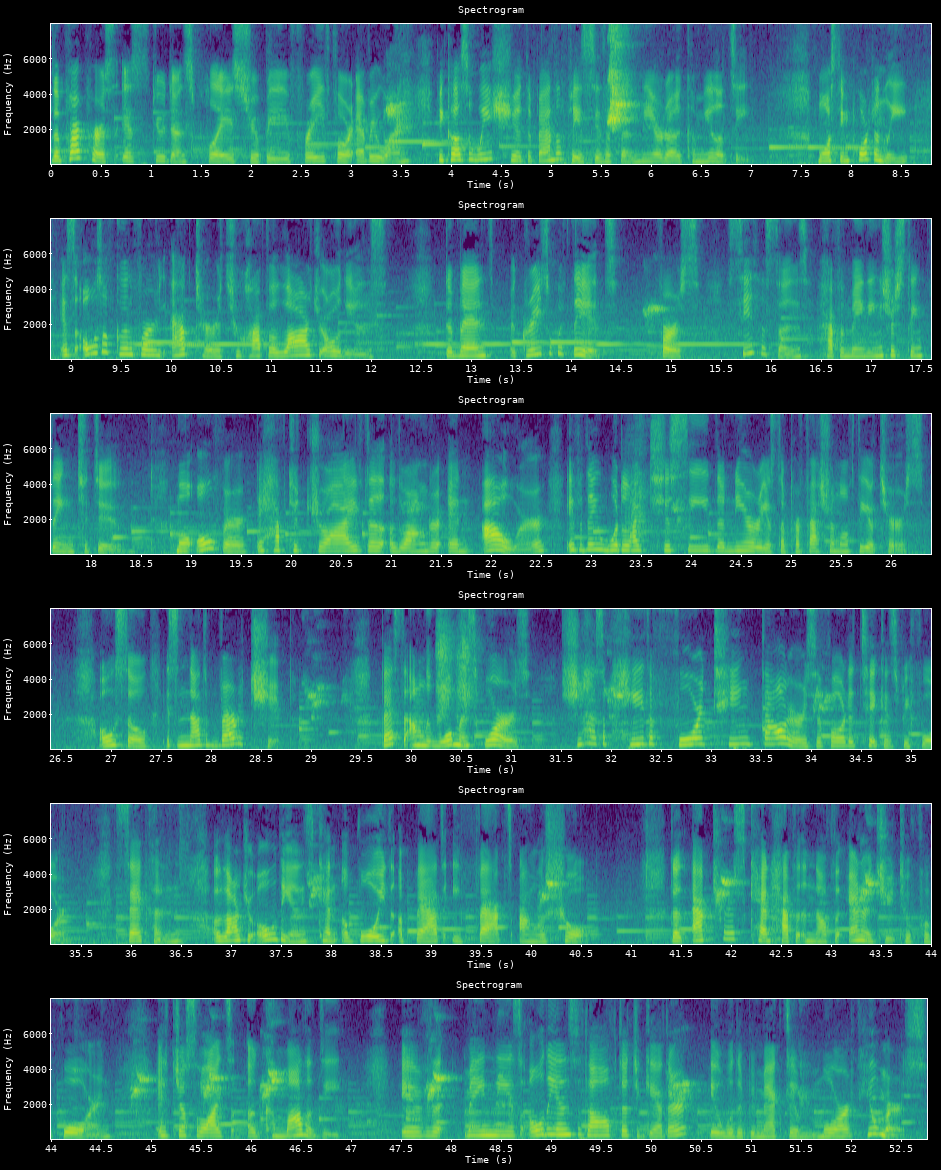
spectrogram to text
The purpose is students' place should be free for everyone because we should benefit citizens near the community. Most importantly, it's also good for actors to have a large audience. The band agrees with it. First, citizens have many interesting things to do. Moreover, they have to drive the around an hour if they would like to see the nearest professional theaters. Also, it's not very cheap. Based on the woman's words, she has paid $14 for the tickets before. Second, a large audience can avoid a bad effect on the show. The actors can have enough energy to perform. It's just like a commodity. If many audience laughed together, it would be make them more humorous.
